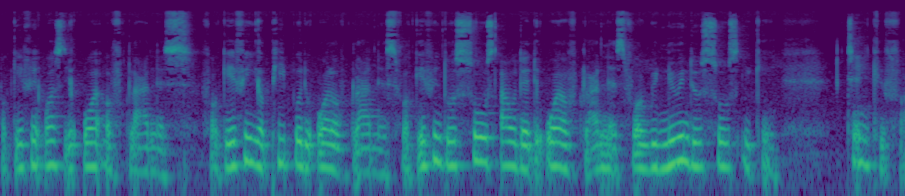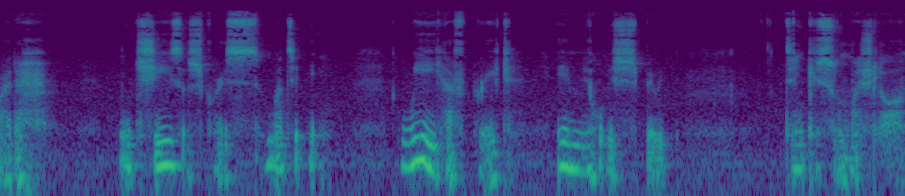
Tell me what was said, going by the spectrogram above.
for giving us the oil of gladness, for giving your people the oil of gladness, for giving those souls out there the oil of gladness, for renewing those souls again. Thank you, Father. In Jesus Christ, we have prayed. Amen, Holy Spirit. Thank you so much, Lord.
